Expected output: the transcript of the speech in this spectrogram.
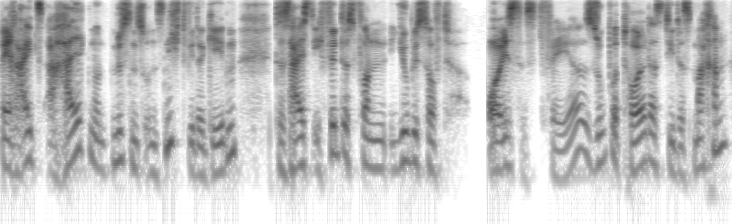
bereits erhalten und müssen es uns nicht wiedergeben. Das heißt, ich finde es von Ubisoft äußerst fair, super toll, dass die das machen.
